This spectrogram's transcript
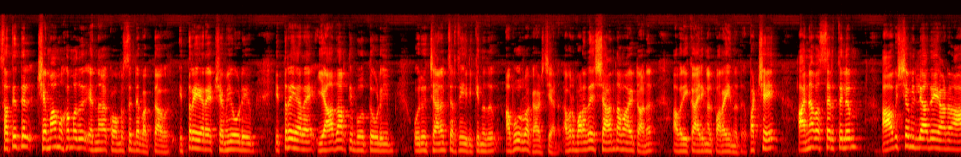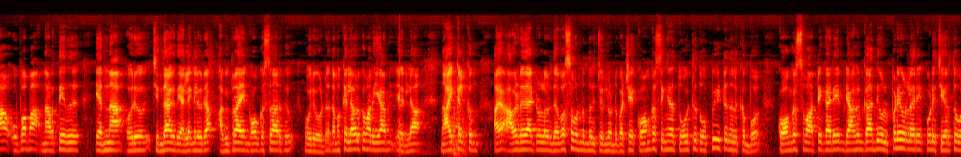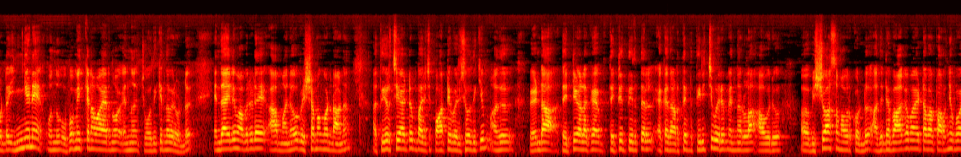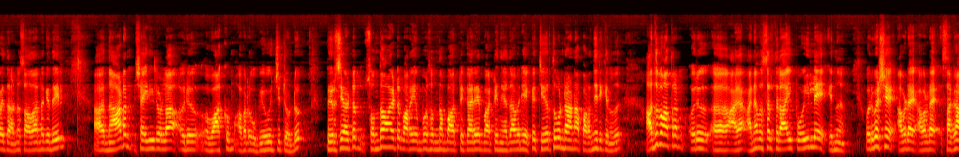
സത്യത്തിൽ ക്ഷമ മുഹമ്മദ് എന്ന കോൺഗ്രസിന്റെ വക്താവ് ഇത്രയേറെ ക്ഷമയോടെയും ഇത്രയേറെ യാഥാർത്ഥ്യബോധത്തോടെയും ഒരു ചാനൽ ചർച്ചയിൽ ഇരിക്കുന്നത് അപൂർവ കാഴ്ചയാണ്. അവർ വളരെ ശാന്തമായിട്ടാണ് അവർ ഈ കാര്യങ്ങൾ പറയുന്നത്. പക്ഷേ അനവസരത്തിലും ആവശ്യമില്ലാതെയാണ് ആ ഉപമ നടത്തിയത് എന്ന ഒരു ചിന്താഗതി അല്ലെങ്കിൽ ഒരു അഭിപ്രായം കോൺഗ്രസ്സുകാർക്ക് പോലുമുണ്ട്. നമുക്കെല്ലാവർക്കും അറിയാം എല്ലാ നായ്ക്കൾക്കും അവരുടേതായിട്ടുള്ള ഒരു ദിവസമുണ്ടെന്നൊരു ചൊല്ലുണ്ട്. പക്ഷേ കോൺഗ്രസ് ഇങ്ങനെ തോറ്റ് തൊപ്പിയിട്ട് നിൽക്കുമ്പോൾ കോൺഗ്രസ് പാർട്ടിക്കാരെയും രാഹുൽ ഗാന്ധി ഉൾപ്പെടെയുള്ളവരെ കൂടി ചേർത്തുകൊണ്ട് ഇങ്ങനെ ഒന്ന് ഉപമിക്കണമായിരുന്നോ എന്ന് ചോദിക്കുന്നവരുണ്ട്. എന്തായാലും അവരുടെ ആ മനോവിഷമം കൊണ്ടാണ് തീർച്ചയായിട്ടും പാർട്ടി പരിശോധിക്കും. അത് വേണ്ട തെറ്റുകളൊക്കെ തെറ്റിത്തിരുത്തൽ ഒക്കെ നടത്തിയിട്ട് തിരിച്ചു വരും എന്നുള്ള ആ ഒരു വിശ്വാസം അവർക്കുണ്ട്. അതിന്റെ ഭാഗമായിട്ട് അവർ പറഞ്ഞു പോയതാണ് സാധാരണഗതിയിൽ നാടൻ ശൈലിയിലുള്ള ഒരു വാക്കും അവർ ഉപയോഗിച്ചിട്ടുണ്ട്. തീർച്ചയായിട്ടും സ്വന്തമായിട്ട് പറയുമ്പോൾ സ്വന്തം പാർട്ടിക്കാരെയും പാർട്ടി നേതാവിനെയൊക്കെ ചേർത്തുകൊണ്ടാണ് പറഞ്ഞിരിക്കുന്നത്. അതുമാത്രം ഒരു അനവസരത്തിലായി പോയില്ലേ എന്ന് ഒരുപക്ഷെ അവിടെ അവരുടെ സഹ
